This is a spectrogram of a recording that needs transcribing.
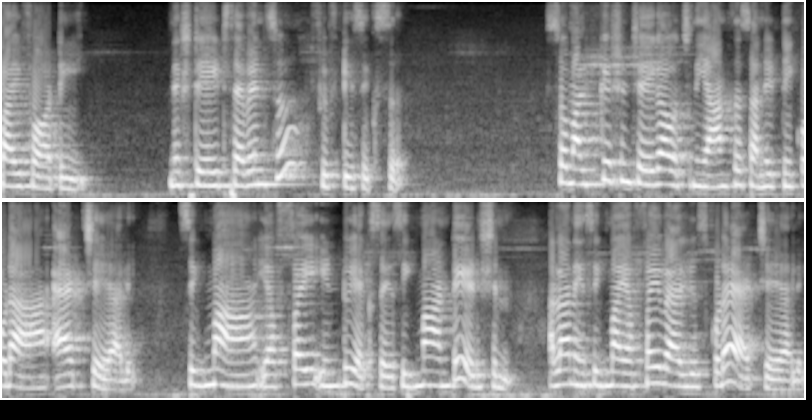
Five forty. Next eight sevens fifty six. So multiplication చేయగా వచ్చిన ఈ ఆన్సర్స్ అన్నిటినీ కూడా యాడ్ చేయాలి. Sigma f i into x i. Sigma అంటే ఎడిషన్. అలానే సిగ్మా ఎఫ్ఐ వాల్యూస్ కూడా యాడ్ చేయాలి.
